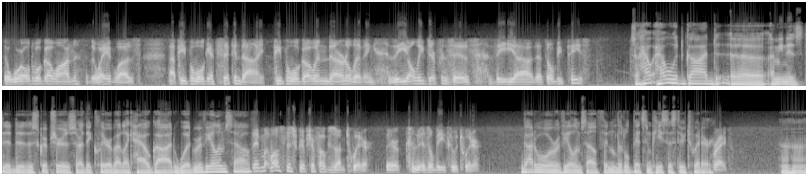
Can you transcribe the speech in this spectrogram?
The world will go on the way it was. Uh, people will get sick and die. People will go and uh, earn a living. The only difference is the uh, that there will be peace. So how how would God? Uh, I mean, is the, the, the scriptures are they clear about like how God would reveal Himself? They, most of the scripture focuses on Twitter. There, it'll be through Twitter. God will reveal Himself in little bits and pieces through Twitter. Right. Uh huh.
